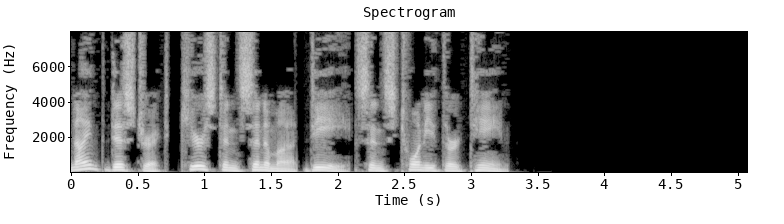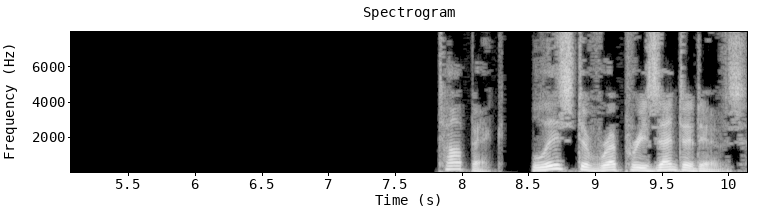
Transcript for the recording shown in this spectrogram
9th District, Kyrsten Sinema D since 2013 Topic List of representatives.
